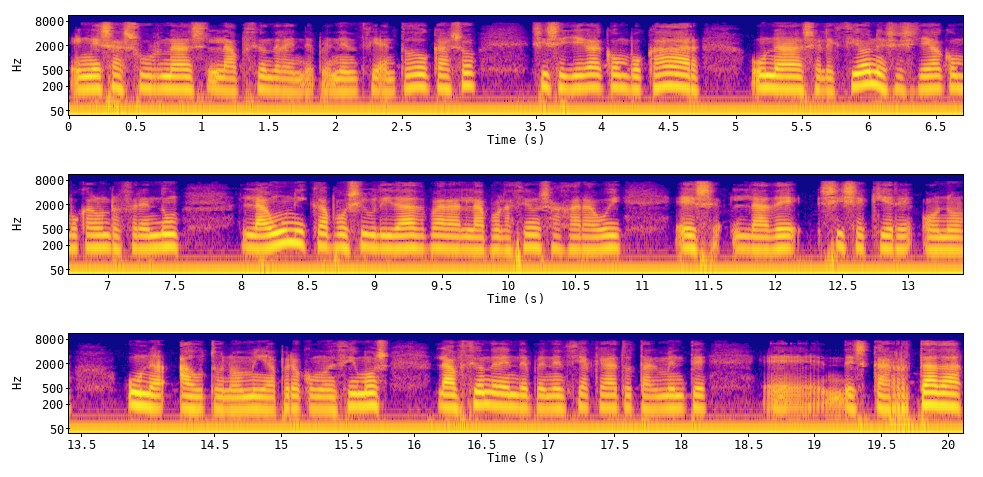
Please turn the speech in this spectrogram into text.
en esas urnas la opción de la independencia. En todo caso, si se llega a convocar unas elecciones, si se llega a convocar un referéndum, la única posibilidad para la población saharaui es la de si se quiere o no una autonomía. Pero como decimos, la opción de la independencia queda totalmente eh, descartada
